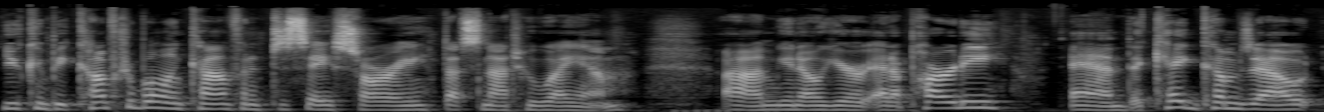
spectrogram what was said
you can be comfortable and confident to say, sorry, that's not who I am. Um, you know, you're at a party and the keg comes out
